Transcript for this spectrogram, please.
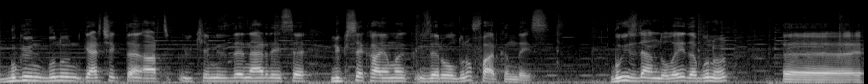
bugün bunun gerçekten artık ülkemizde neredeyse lükse kaymak üzere olduğunu farkındayız. Bu yüzden dolayı da bunu e,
